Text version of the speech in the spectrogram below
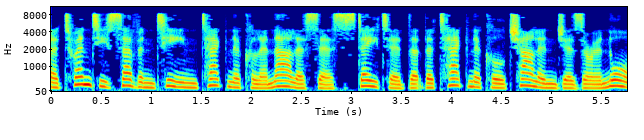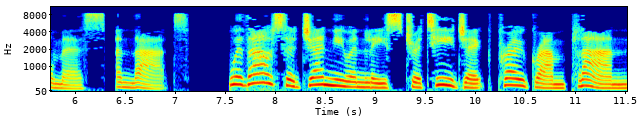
A 2017 technical analysis stated that the technical challenges are enormous, and that Without a genuinely strategic program plan,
